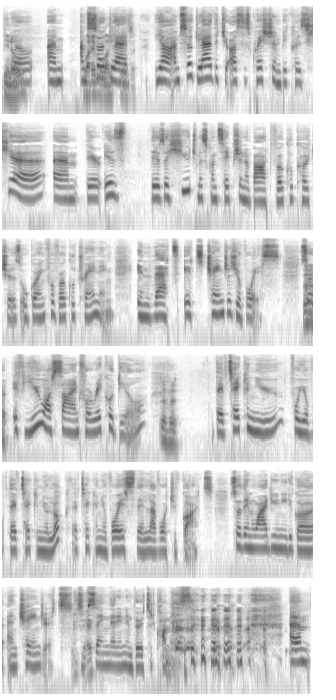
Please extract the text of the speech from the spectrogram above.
You know, Well, I'm I'm so glad. Yeah, I'm so glad that you asked this question because here um, there is there's a huge misconception about vocal coaches or going for vocal training in that it changes your voice. So Mm. if you are signed for a record deal. Mm-hmm. They've taken you for your, they've taken your look, they've taken your voice, they love what you've got. So then why do you need to go and change it? I'm saying that in inverted commas. um,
